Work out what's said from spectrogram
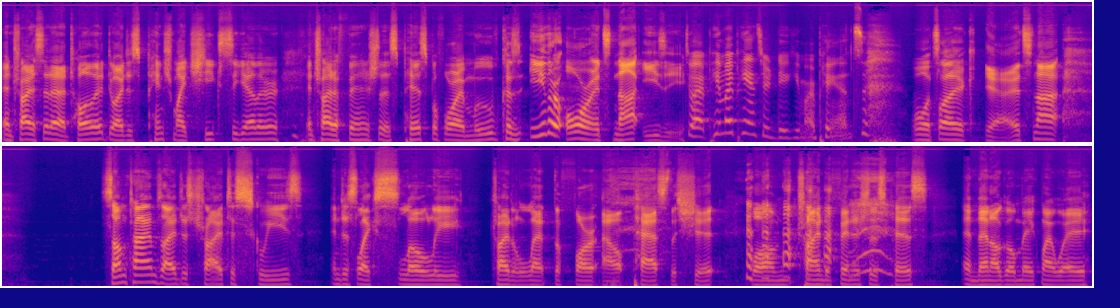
and try to sit at a toilet? Do I just pinch my cheeks together and try to finish this piss before I move? Because either or, it's not easy. do I pee my pants or dookie my pants? Well, it's like yeah, it's not. Sometimes I just try to squeeze and just like slowly try to let the fart out past the shit while I'm trying to finish this piss, and then I'll go make my way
